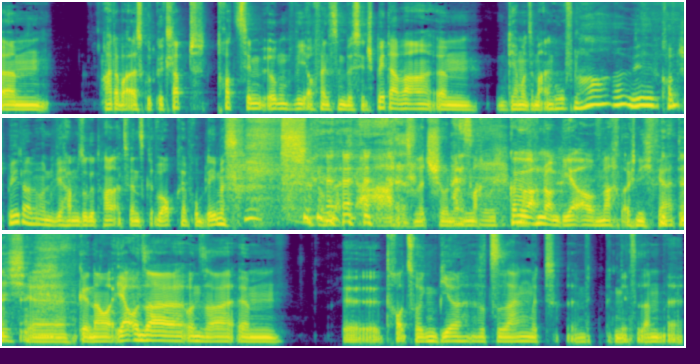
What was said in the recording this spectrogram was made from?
Ähm, hat aber alles gut geklappt. Trotzdem irgendwie, auch wenn es ein bisschen später war, ähm, die haben uns immer angerufen, oh, kommt später. Und wir haben so getan, als wenn es überhaupt kein Problem ist. gesagt, ja, das wird schon. Alles macht, Komm, wir machen noch ein Bier auf. Macht euch nicht fertig. äh, genau. Ja, unser, unser ähm, äh, Trauzeugenbier sozusagen mit, äh, mit, mit mir zusammen, äh,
